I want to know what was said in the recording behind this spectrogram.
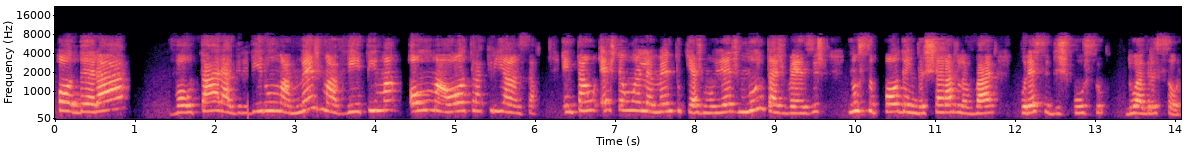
poderá voltar a agredir uma mesma vítima ou uma outra criança. Então, este é um elemento que as mulheres muitas vezes não se podem deixar levar por esse discurso do agressor.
